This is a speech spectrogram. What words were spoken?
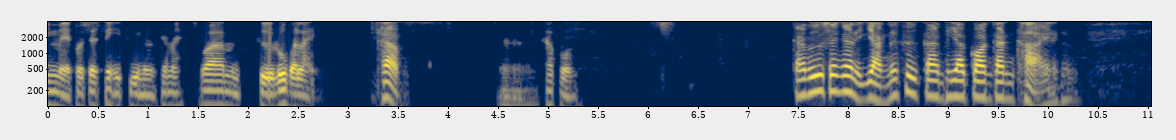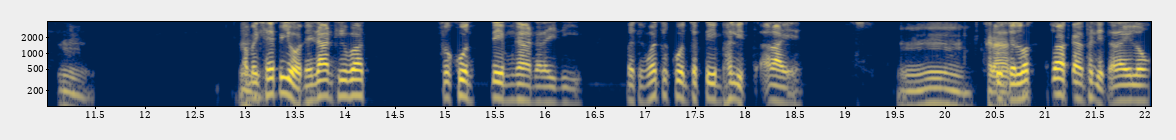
image processing อีกทีหนึ่งใช่ไหมว่ามันคือรูปอะไร ครับอ่าครับผม การประยุกต์ใช้งานอีกอย่างก็คือการพยากรณ์การขายนะครับอืมเอาไปใช้ประโยชน์ในด้านที่ว่าจะควรเตรียมงานอะไรดีหมายถึงว่าจะควรจะเตรียมผลิตอะไร อืมคควรจะลดยอดการผลิตอะไรลง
